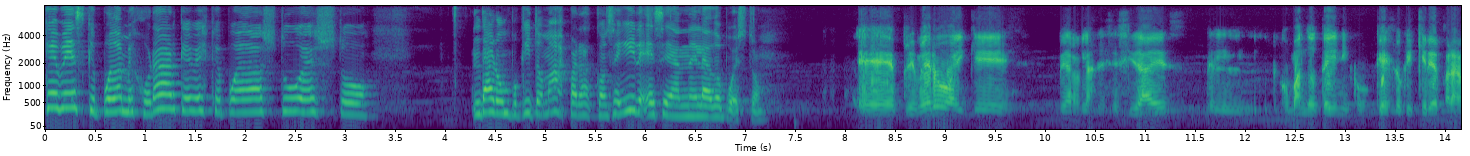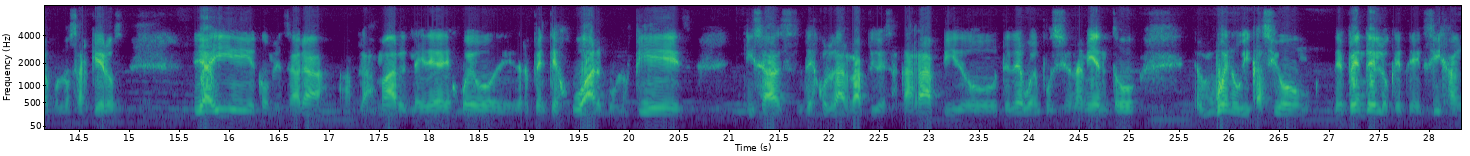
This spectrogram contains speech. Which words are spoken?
¿Qué ves que pueda mejorar? ¿Qué ves que puedas tú esto dar un poquito más para conseguir ese anhelado puesto? Eh, primero hay que ver las necesidades del comando técnico, qué es lo que quiere para con los arqueros. De ahí comenzar a, plasmar la idea de juego, de de repente jugar con los pies, quizás descolgar rápido y sacar rápido, tener buen posicionamiento, buena ubicación, depende de lo que te exijan,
